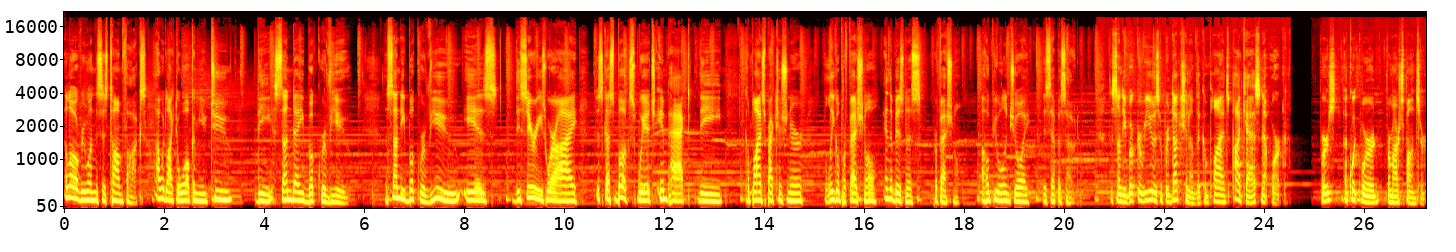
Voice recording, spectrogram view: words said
Hello, everyone. This is Tom Fox. I would like to welcome you to the Sunday Book Review. The Sunday Book Review is the series where I discuss books which impact the compliance practitioner, the legal professional, and the business professional. I hope you will enjoy this episode. The Sunday Book Review is a production of the Compliance Podcast Network. First, a quick word from our sponsor.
